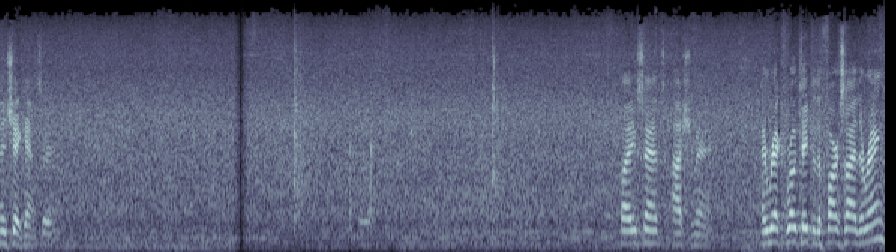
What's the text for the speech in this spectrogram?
And shake hands, sir. Fighting sense, Ashame. And Rick, rotate to the far side of the ring.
